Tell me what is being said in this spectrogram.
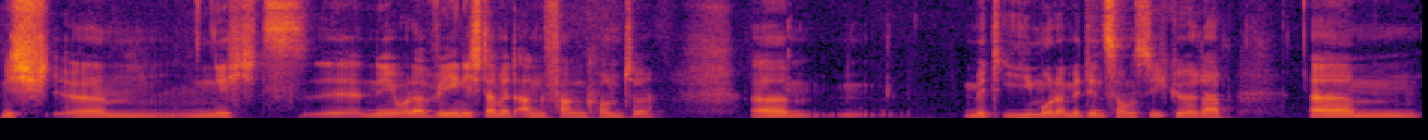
nicht ähm, nichts, äh, nee, oder wenig damit anfangen konnte. Ähm, mit ihm oder mit den Songs, die ich gehört habe. Ähm,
